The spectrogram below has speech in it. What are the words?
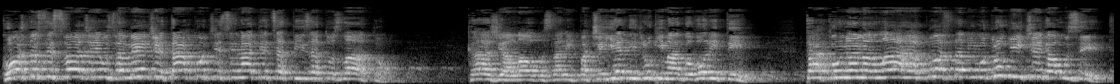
Ko što se svađaju za međe, tako će se natjecati za to zlato. Kaže Allah poslanik, pa će jedni drugima govoriti, tako nam Allaha postavimo, drugi će ga uzeti.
